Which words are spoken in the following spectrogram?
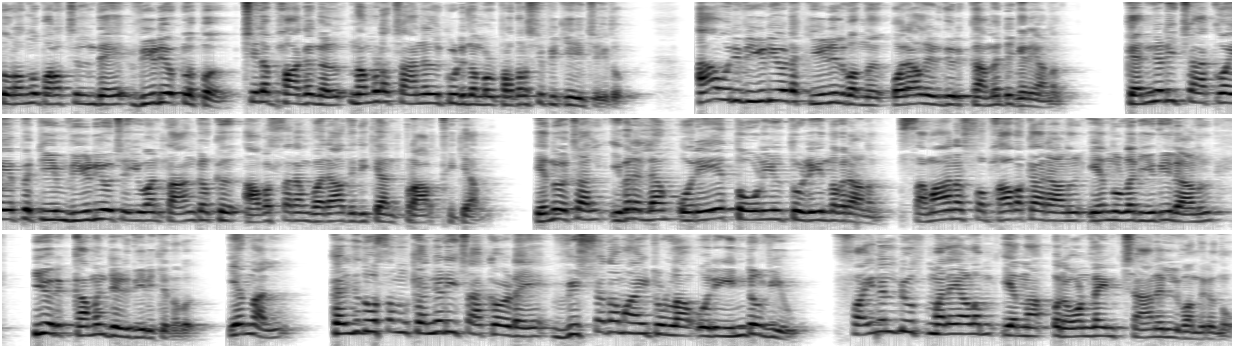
തുറന്നു പറച്ചിലിന്റെ വീഡിയോ ക്ലിപ്പ് ചില ഭാഗങ്ങൾ നമ്മുടെ ചാനലിൽ കൂടി നമ്മൾ പ്രദർശിപ്പിക്കുകയും ചെയ്തു. ആ ഒരു വീഡിയോയുടെ കീഴിൽ വന്ന് ഒരാൾ എഴുതിയൊരു കമന്റ് ഇങ്ങനെയാണ്. കെന്നഡി ചാക്കോയെ പറ്റിയും വീഡിയോ ചെയ്യുവാൻ താങ്കൾക്ക് അവസരം വരാതിരിക്കാൻ പ്രാർത്ഥിക്കാം. എന്ന് വെച്ചാൽ ഇവരെല്ലാം ഒരേ തോണിയിൽ തുഴയുന്നവരാണ് സമാന സ്വഭാവക്കാരാണ് എന്നുള്ള രീതിയിലാണ് ഈ ഒരു കമന്റ് എഴുതിയിരിക്കുന്നത്. എന്നാൽ കഴിഞ്ഞ ദിവസം കെന്നഡി ചാക്കോയുടെ വിശദമായിട്ടുള്ള ഒരു ഇന്റർവ്യൂ ഫൈനൽ ന്യൂസ് മലയാളം എന്ന ഒരു ഓൺലൈൻ ചാനലിൽ വന്നിരുന്നു.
